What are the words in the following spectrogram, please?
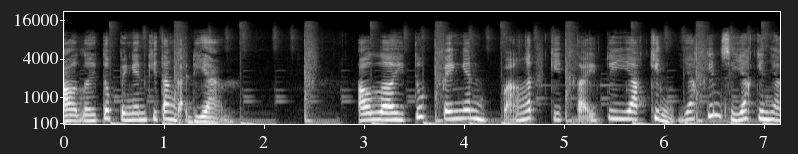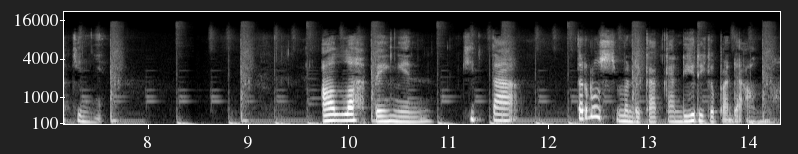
Allah itu pengen kita nggak diam. Allah itu pengen banget kita itu yakin, yakin seyakin-yakinnya. Allah pengen kita terus mendekatkan diri kepada Allah.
